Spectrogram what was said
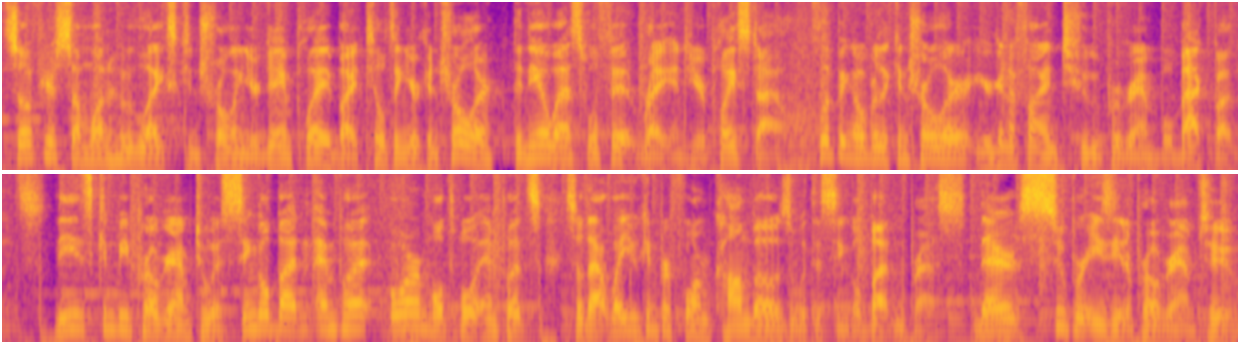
So if you're someone who likes controlling your gameplay by tilting your controller, the Neo S will fit right into your playstyle. Flipping over the controller, you're going to find two programmable back buttons. These can be programmed to a single button input or multiple inputs, so that way you can perform combos with a single button press. They're super easy to program too.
